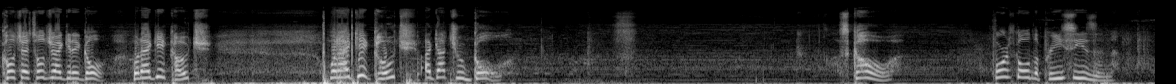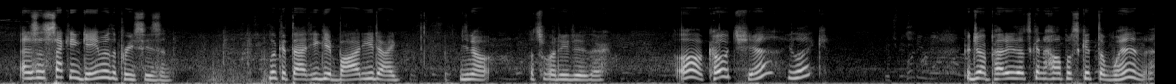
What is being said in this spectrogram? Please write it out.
Coach, I told you I get a goal. What I get, coach? What I get, coach? I got you a goal. Go. Fourth goal of the preseason. And it's the second game of the preseason. Look at that. He get bodied. I, you know, that's what he did there. Oh, coach, yeah? You like? Good job, Patty. That's going to help us get the win.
